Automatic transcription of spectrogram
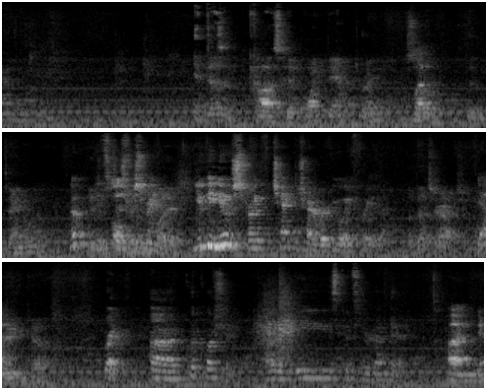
at the moment. It doesn't cause hit point damage, right? So What? the entanglement. Nope, It it's holds just you in restraint. place, You can do a strength check to try to rip you away free of it. But that's your action. Yeah. What do you can cast? Right. Uh, quick question. Are these considered undead? Uh, no. They're,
